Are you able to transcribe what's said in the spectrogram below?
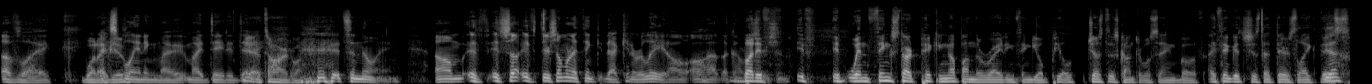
of like What explaining my my day to day. Yeah, it's a hard one. it's annoying. Um, if if so, if there's someone I think that can relate, I'll I'll have that conversation. But if, if if when things start picking up on the writing thing, you'll feel just as comfortable saying both. I think it's just that there's like this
